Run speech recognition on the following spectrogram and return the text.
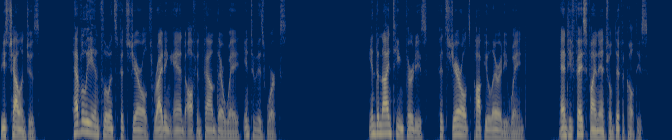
These challenges heavily influenced Fitzgerald's writing and often found their way into his works. In the 1930s, Fitzgerald's popularity waned, and he faced financial difficulties.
